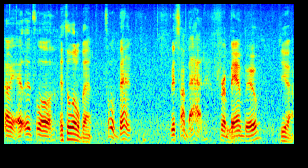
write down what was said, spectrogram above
Oh yeah, it's a little, It's a little bent. it's a little bent, but it's not bad for a bamboo. Yeah.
